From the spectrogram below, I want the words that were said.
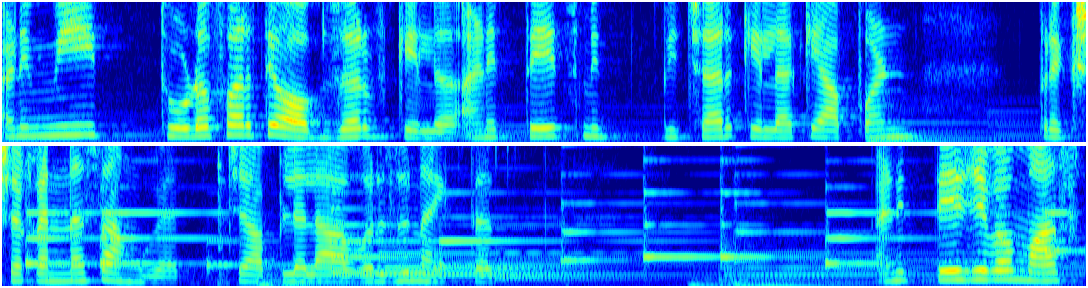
आणि मी थोडंफार ते ऑब्झर्व केलं आणि तेच मी विचार केला की आपण प्रेक्षकांना सांगूयात जे आपल्याला आवर्जून ऐकतात. आणि ते जेव्हा मास्क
